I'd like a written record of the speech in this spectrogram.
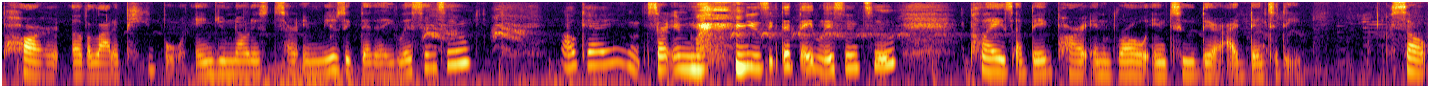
part of a lot of people, and you notice certain music that they listen to, okay, certain music that they listen to plays a big part and role into their identity. So,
